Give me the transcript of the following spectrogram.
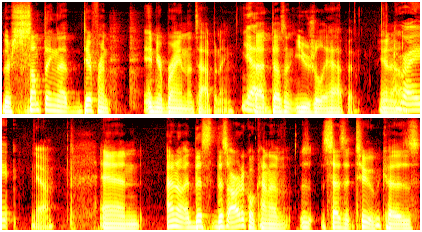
there's something that different in your brain that's happening Yeah. that doesn't usually happen you know? Right. yeah. And i don't know this this article kind of says it too because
